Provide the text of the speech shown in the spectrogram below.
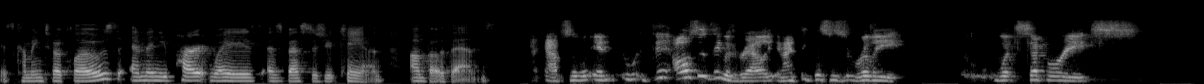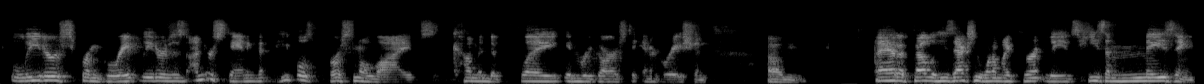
is coming to a close and then you part ways as best as you can on both ends Absolutely. And th- also the thing with reality, and I think this is really what separates leaders from great leaders is understanding that people's personal lives come into play in regards to integration. Um, I had a fellow, he's actually one of my current leads. He's amazing.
